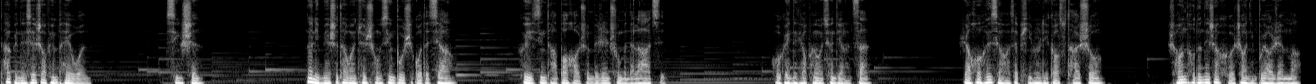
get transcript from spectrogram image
他给那些照片配文，心深。那里面是他完全重新布置过的家，和已经打包好准备扔出门的垃圾。我给那条朋友圈点了赞，然后很想要在评论里告诉他说：“床头的那张合照你不要扔吗？”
